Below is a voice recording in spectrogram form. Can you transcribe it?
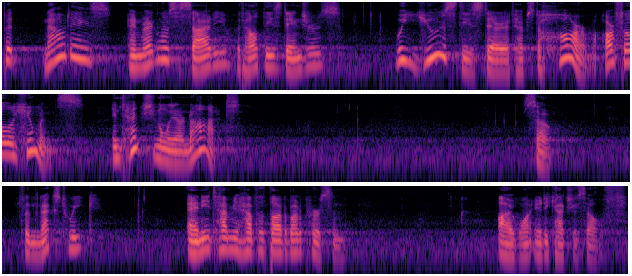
But nowadays, in regular society, without these dangers, we use these stereotypes to harm our fellow humans, intentionally or not. So, for the next week, anytime you have the thought about a person, I want you to catch yourself.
